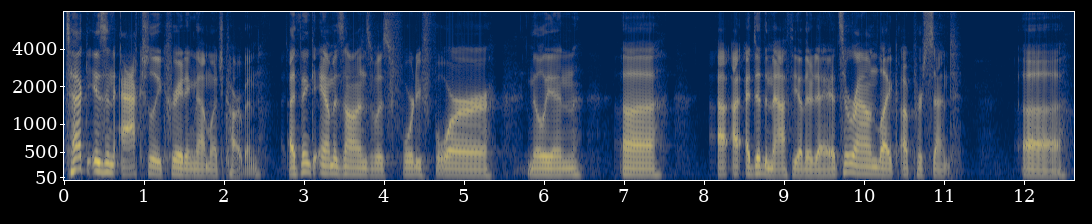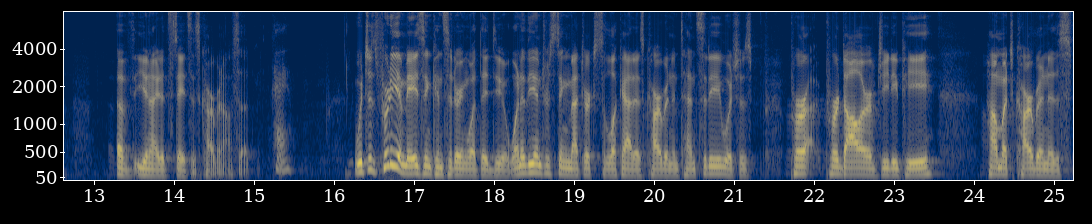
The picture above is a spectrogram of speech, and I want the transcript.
tech isn't actually creating that much carbon. I think Amazon's was 44 million. Uh, I, I, did the math the other day. It's around like a percent uh, of the United States' carbon offset. Okay. Which is pretty amazing considering what they do. One of the interesting metrics to look at is carbon intensity, which is per, per dollar of GDP, how much carbon is,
